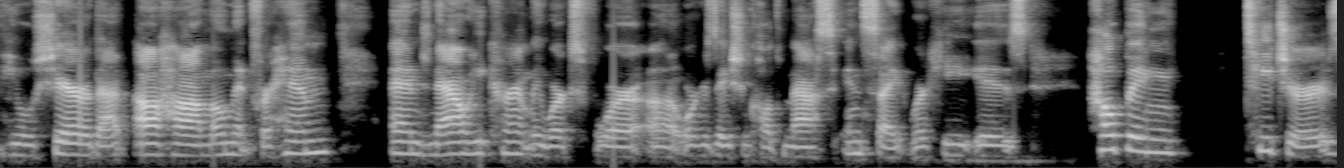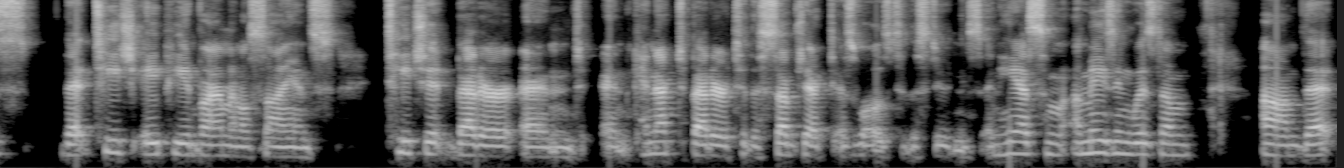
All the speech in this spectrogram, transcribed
he will share that aha moment for him. And now he currently works for an organization called Mass Insight, where he is helping teachers that teach AP environmental science teach it better and and connect better to the subject as well as to the students. And he has some amazing wisdom um, that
